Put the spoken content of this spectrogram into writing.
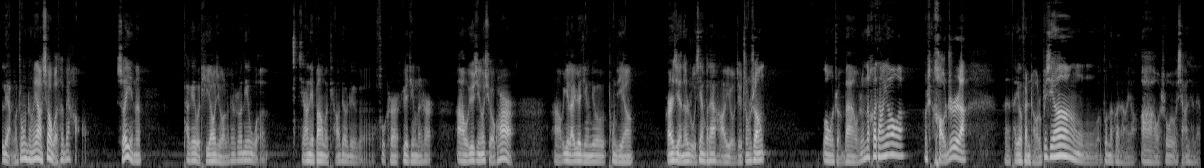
两个中成药效果特别好，所以呢，他给我提要求了。他说：“你我想让你帮我调调这个妇科月经的事儿啊，我月经有血块儿啊，我一来月经就痛经，而且呢乳腺不太好，有这增生。问我怎么办？我说那喝汤药啊，我说好治啊。嗯，他又犯愁了，不行，我不能喝汤药啊。我说我想起来了，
